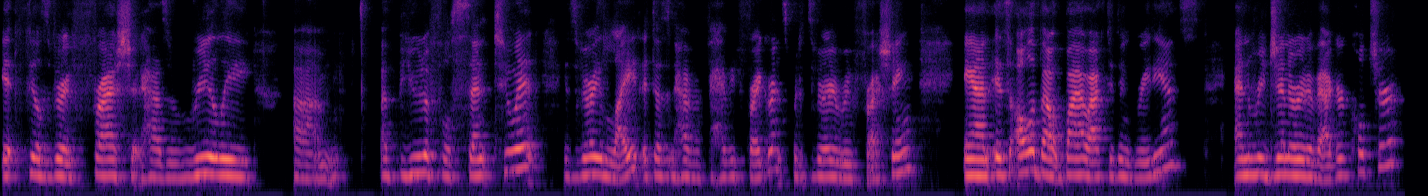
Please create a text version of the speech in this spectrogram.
It feels very fresh. It has a really um, a beautiful scent to it. It's very light. It doesn't have a heavy fragrance, but it's very refreshing. And it's all about bioactive ingredients and regenerative agriculture.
